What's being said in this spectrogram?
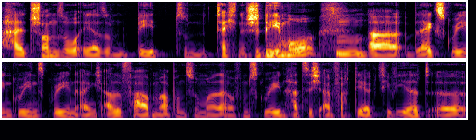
halt schon so eher so ein Beat, so eine technische Demo. Mhm. Äh, Black Screen, Green Screen, eigentlich alle Farben ab und zu mal auf dem Screen, hat sich einfach deaktiviert, äh,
